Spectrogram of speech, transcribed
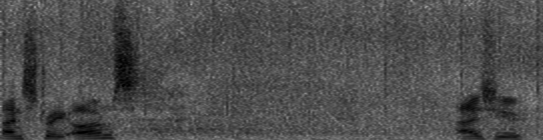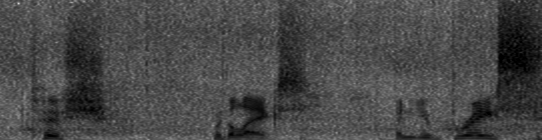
and straight arms as you push with the legs and you brace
